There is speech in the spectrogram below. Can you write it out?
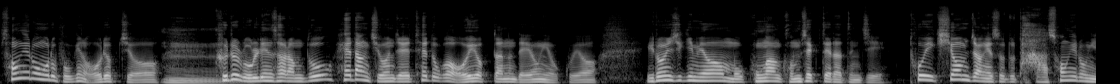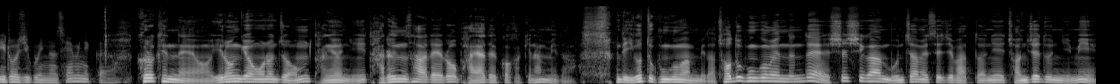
성희롱으로 보기는 어렵죠. 음. 글을 올린 사람도 해당 지원자의 태도가 어이없다는 내용이었고요. 이런 식이면 뭐 공항 검색대라든지 토익 시험장에서도 다 성희롱이 이루어지고 있는 셈이니까요. 그렇겠네요. 이런 경우는 좀 당연히 다른 사례로 봐야 될 것 같긴 합니다. 근데 이것도 궁금합니다. 저도 궁금했는데 실시간 문자 메시지 봤더니 전재두 님이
